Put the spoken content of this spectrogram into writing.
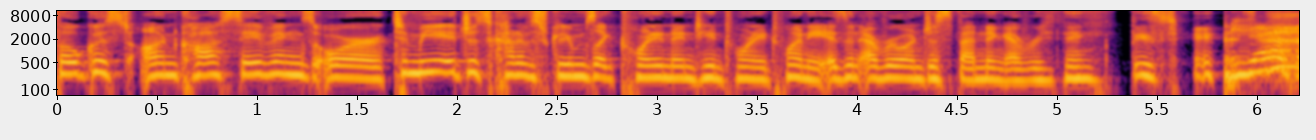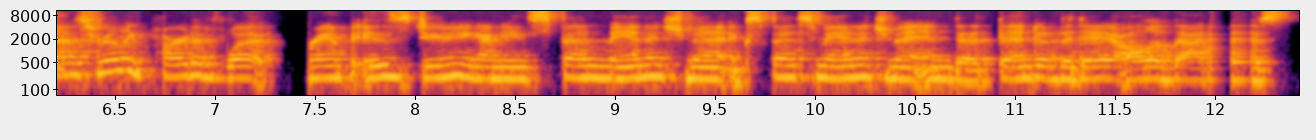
focused on cost savings? Or to me, it just kind of screams like 2019, 2020. Isn't everyone just spending everything these days? Yeah, that's really part of what Ramp is doing. I mean, spend management, expense management, and at the end of the day, all of that is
